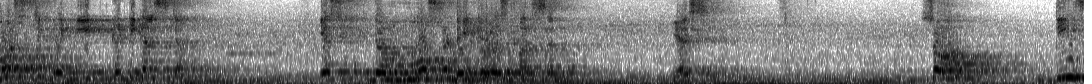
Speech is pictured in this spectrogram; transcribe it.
most critical step. Yes, the most dangerous person. Yes. So, these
